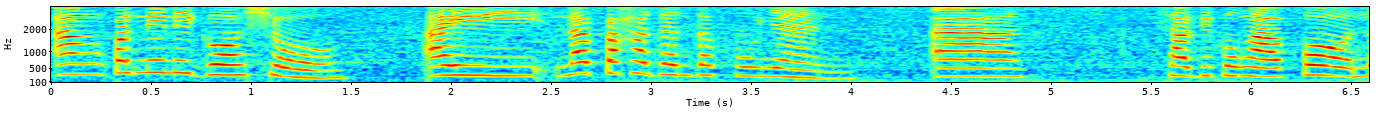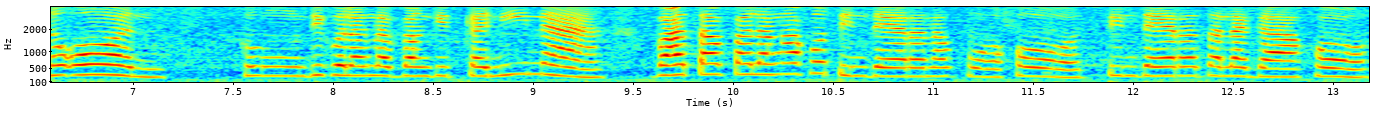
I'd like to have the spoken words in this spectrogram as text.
ang pagninegosyo ay napakaganda po niyan. Ah, sabi ko nga po, noon, kung di ko lang nabanggit kanina, bata pa lang ako, tindera na po ako. Tindera talaga ako.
